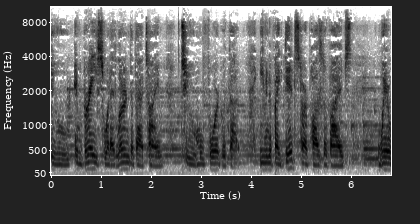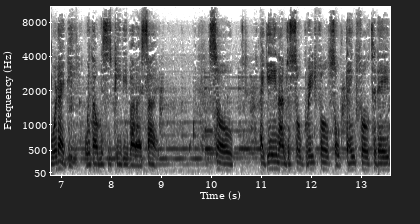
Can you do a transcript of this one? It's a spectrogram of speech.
to embrace what I learned at that time to move forward with that? Even if I did start positive vibes, where would I be without Mrs. PV by my side? So, again, I'm just so grateful, so thankful today.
